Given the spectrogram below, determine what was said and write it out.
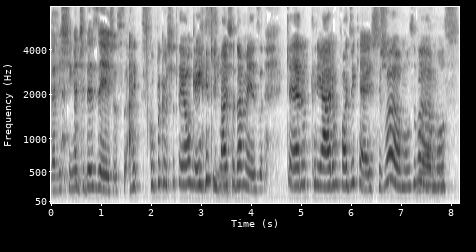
Da listinha de desejos. Ai, desculpa que eu chutei alguém aqui Sim. embaixo da mesa. Quero criar um podcast. Vamos, vamos.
